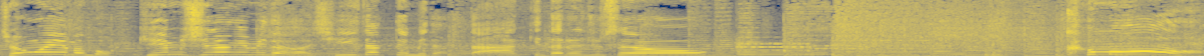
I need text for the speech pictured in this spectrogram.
정오의 희망곡 김신영입니다. 시작됩니다. 딱 기다려주세요. Come on!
